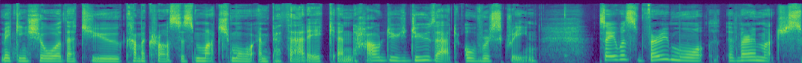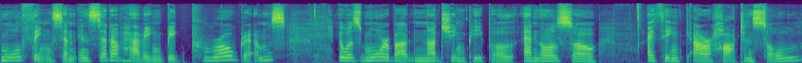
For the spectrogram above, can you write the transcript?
making sure that you come across as much more empathetic and how do you do that over screen so it was very more, very much small things, and instead of having big programs, it was more about nudging people, and also, I think our heart and soul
